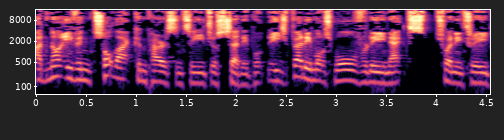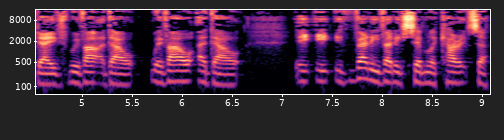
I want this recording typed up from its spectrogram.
I'd not even took that comparison to you just said it, but he's very much Wolverine X twenty three Dave, without a doubt, without a doubt. It, it, it- very very similar character.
